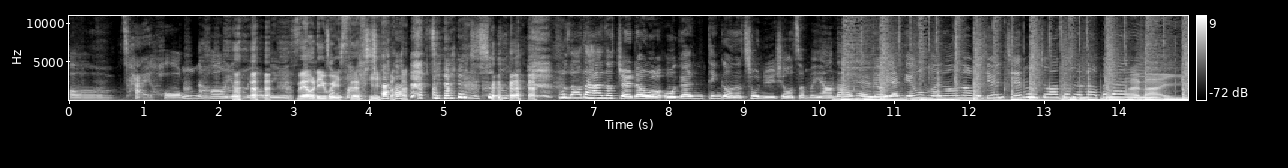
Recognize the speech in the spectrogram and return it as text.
呃彩虹，然后又没有 Liwis 没有 Liwis 的地方 结束。不知道大家都觉得我我跟 Tingo 的处女秀怎么样？大家可以留言给我们哦。那我们今天节目就到这边了，拜拜。拜拜。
